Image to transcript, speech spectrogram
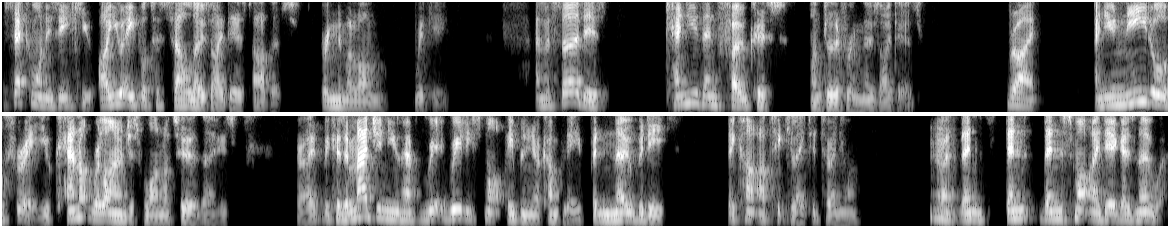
The second one is EQ. Are you able to sell those ideas to others? Bring them along with you. And the third is, can you then focus on delivering those ideas? Right. And you need all three. You cannot rely on just one or two of those, right? Because imagine you have re really smart people in your company, but nobody, they can't articulate it to anyone, mm. right? Then, then, then the smart idea goes nowhere.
